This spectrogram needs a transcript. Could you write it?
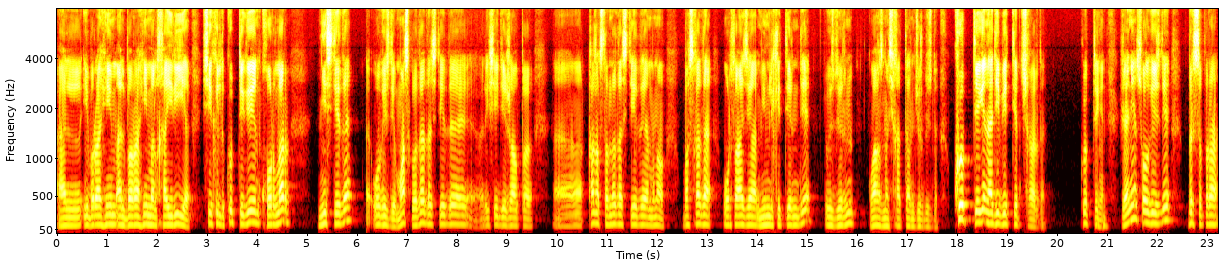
әл ибрахим әл барахим әл хайрия секілді көптеген қорлар не істеді? Ол кезде москвада да істеді ресейде жалпы. Ә, қазақстанда да істеді мынау басқа да орта азия мемлекеттерінде өздерінің уағыз насихаттарын жүргізді. Көптеген әдебиеттерді шығарды. Көптеген. Және сол кезде бірсыпыра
